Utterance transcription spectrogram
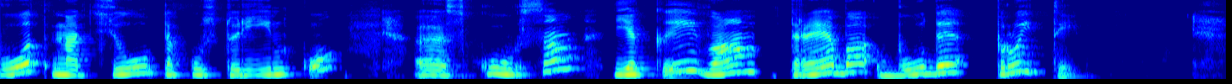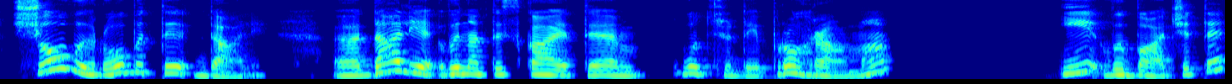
от на цю таку сторінку е, з курсом, який вам треба буде пройти. Що ви робите далі? Е, далі ви натискаєте от сюди програма, і ви бачите,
